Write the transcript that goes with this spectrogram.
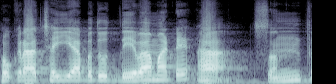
છોકરા છૈયા બધું દેવા માટે? હા. સંત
